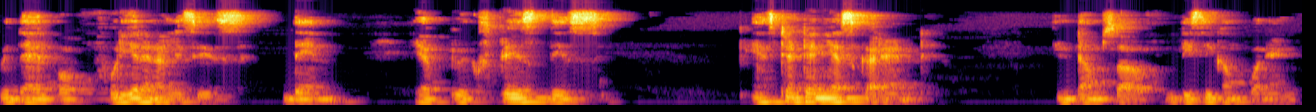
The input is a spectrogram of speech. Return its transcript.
with the help of Fourier analysis then you have to express this instantaneous current in terms of DC component,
